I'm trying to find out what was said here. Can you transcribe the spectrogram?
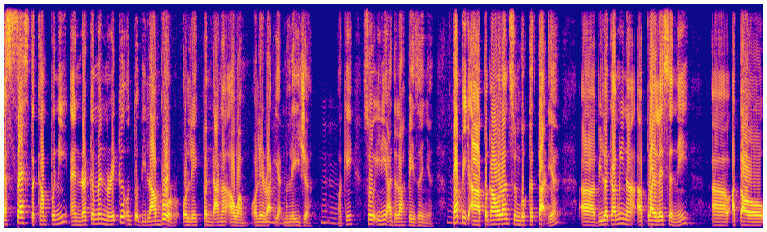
assess the company and recommend mereka untuk dilabur oleh pendana awam, oleh rakyat Malaysia. Okay, so ini adalah bezanya. Tapi uh, pengawalan sungguh ketat ya. Uh, bila kami nak apply lesson ni uh, atau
